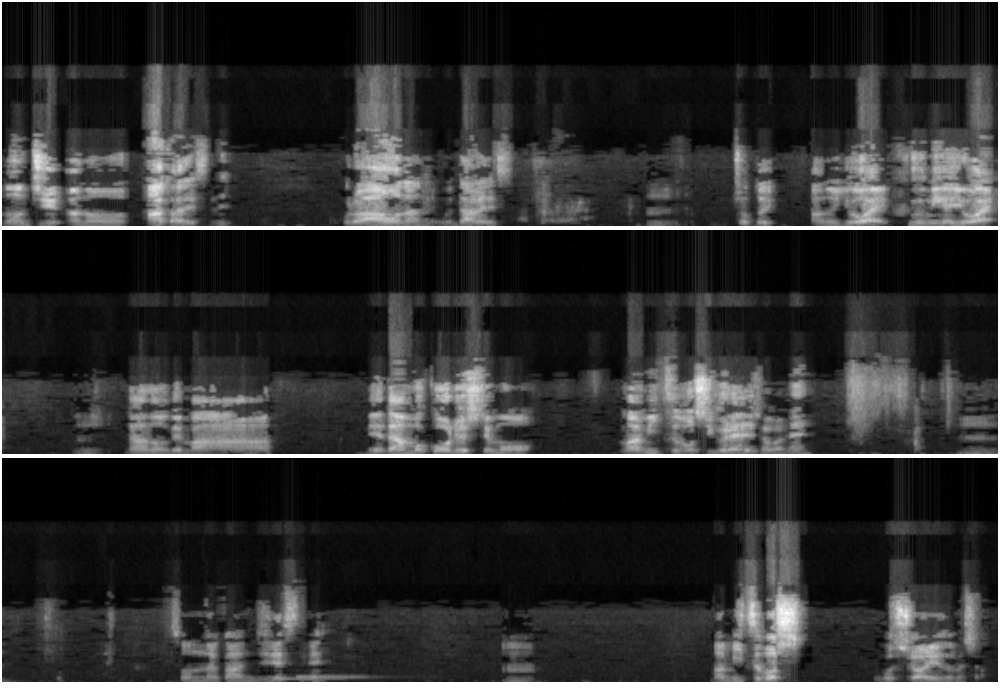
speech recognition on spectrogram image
の、じゅ、あの、赤ですね。これは青なんで、これダメです。うん。ちょっと、あの、弱い。風味が弱い。うん。なので、まあ、値段も考慮しても、まあ、三つ星ぐらいでしょうかね。うん。そんな感じですね。うん。まあ、三つ星。ご視聴ありがとうございました。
